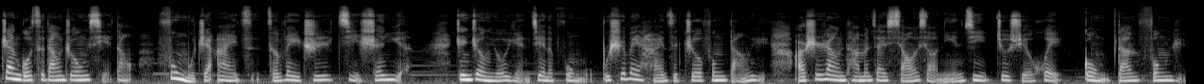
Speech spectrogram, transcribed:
战国策》当中写道：“父母之爱子，则为之计深远。”真正有远见的父母，不是为孩子遮风挡雨，而是让他们在小小年纪就学会共担风雨。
